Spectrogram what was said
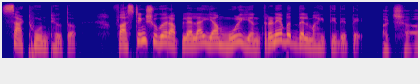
साठवून ठेवतं. फास्टिंग शुगर आपल्याला या मूळ यंत्रणेबद्दल माहिती देते. अच्छा.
